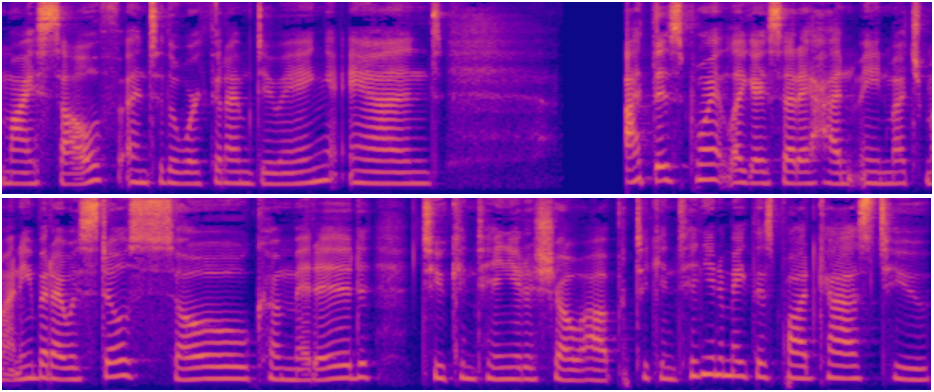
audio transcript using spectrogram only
myself and to the work that I'm doing. And at this point, like I said, I hadn't made much money, but I was still so committed to continue to show up, to continue to make this podcast, to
